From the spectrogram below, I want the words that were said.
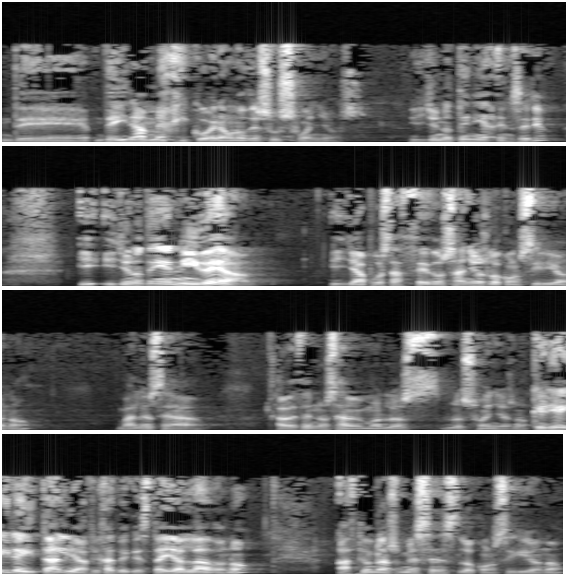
de, de ir a México, era uno de sus sueños. Y yo no tenía, ¿en serio? Y, yo no tenía ni idea. Y ya pues hace dos años lo consiguió, ¿no? ¿Vale? O sea, a veces no sabemos los, los sueños, ¿no? Quería ir a Italia, fíjate que está ahí al lado, ¿no? Hace unos meses lo consiguió, ¿no?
